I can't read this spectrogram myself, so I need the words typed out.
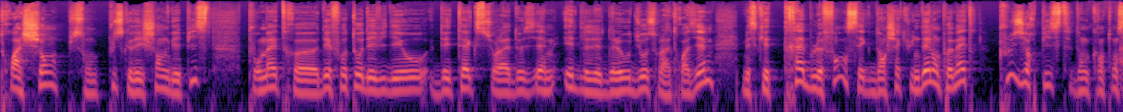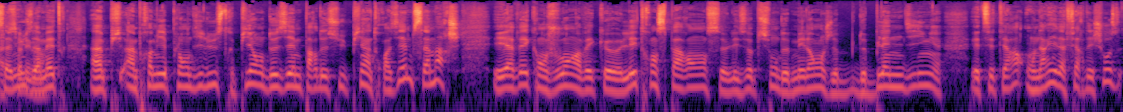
trois champs, qui sont plus que des champs que des pistes, pour mettre euh, des photos, des vidéos, des textes sur la deuxième et de, l'audio sur la troisième. Mais ce qui est très bluffant, c'est que dans chacune d'elles, on peut mettre plusieurs pistes. Donc quand on s'amuse à mettre un, premier plan d'illustre, puis en deuxième par-dessus, puis un troisième, ça marche. Et avec, en jouant avec les transparences, les options de mélange, de, blending, etc., on arrive à faire des choses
